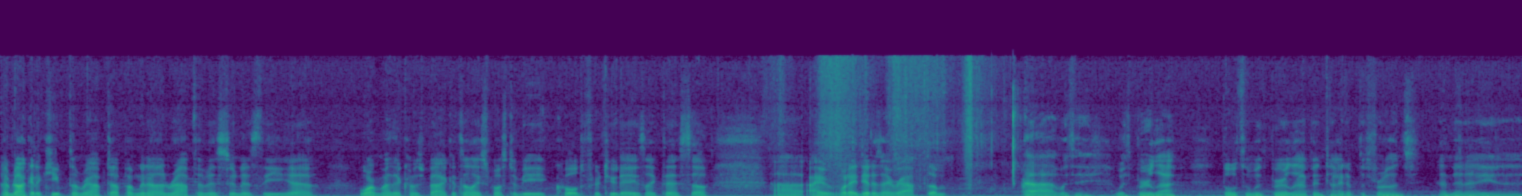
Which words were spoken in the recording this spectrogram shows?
I'm not going to keep them wrapped up. I'm going to unwrap them as soon as the uh, warm weather comes back. It's only supposed to be cold for two days like this so uh, I what I did is I wrapped them uh, with a, with burlap both of them with burlap and tied up the fronds. And then I uh,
